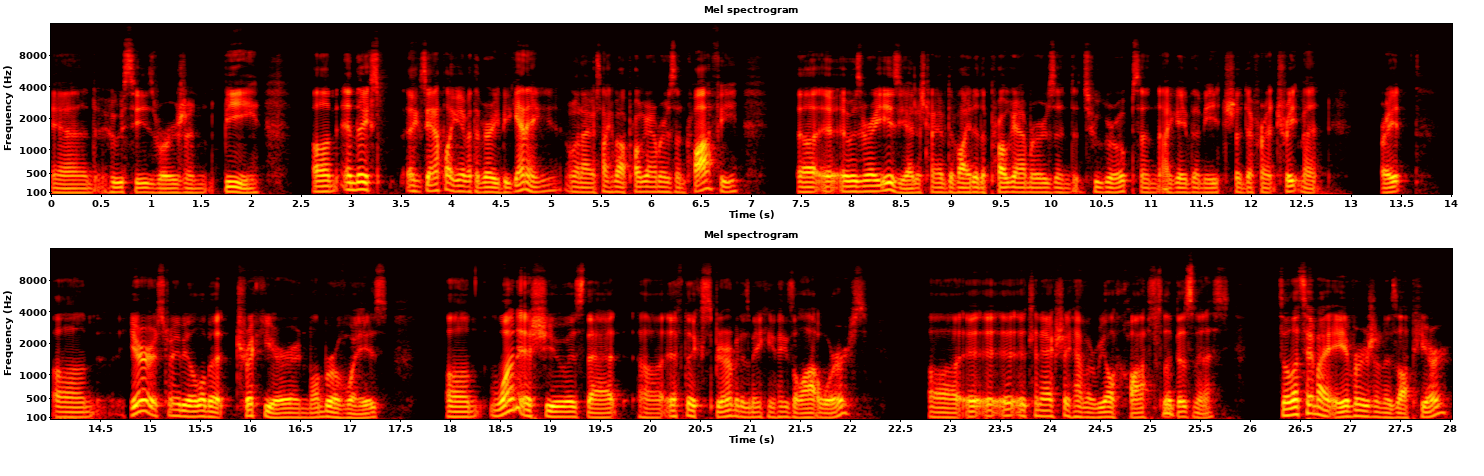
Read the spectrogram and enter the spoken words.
and who sees version B? Um, in the ex- example I gave at the very beginning, when I was talking about programmers and coffee, uh, it, it, was very easy. I just kind of divided the programmers into two groups and I gave them each a different treatment, right? Um, here it's going to be a little bit trickier in a number of ways. Um, one issue is that uh, if the experiment is making things a lot worse, uh, it, it, it, can actually have a real cost to the business. So let's say my A version is up here,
